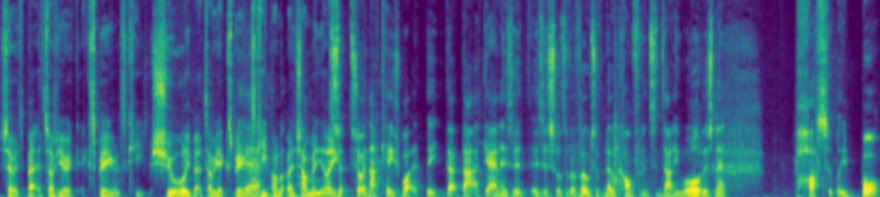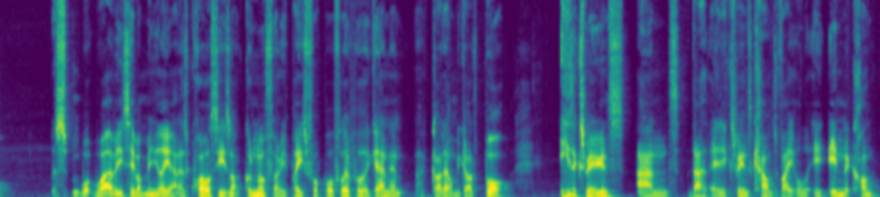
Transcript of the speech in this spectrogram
So it's better to have your experienced keep. Surely better to have your experienced keep on the bench. Uh, I mean, like so, so in that case, what that that again is a is a sort of a vote of no confidence in Danny Ward, isn't it? Possibly, but whatever you say about Mignolet and his quality is not good enough, and he plays football for Liverpool again, and uh, God help me God, but his experience and that experience counts vital in the con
